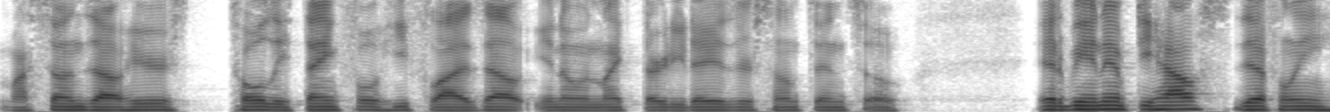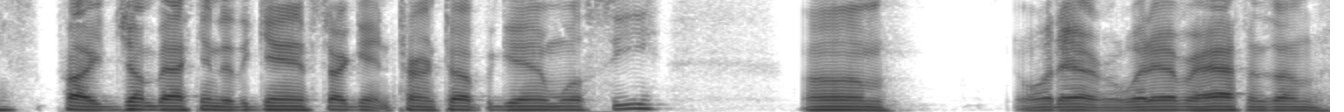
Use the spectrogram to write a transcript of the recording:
my son's out here. Totally thankful. He flies out, you know, in like 30 days or something. So it'll be an empty house. Definitely probably jump back into the game, start getting turned up again. We'll see. Um, whatever, whatever happens, I'm,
